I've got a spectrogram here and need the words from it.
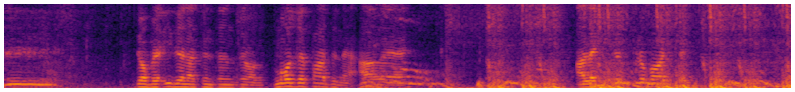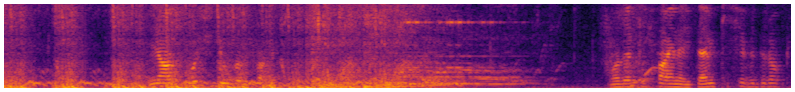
Dobra, idę na ten dungeon. Może padnę, ale... Ale chcę spróbować tego. Nie odpuścił go sobie. Może jakieś fajne itemki się wydropi.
